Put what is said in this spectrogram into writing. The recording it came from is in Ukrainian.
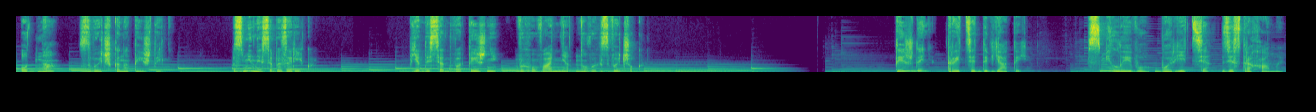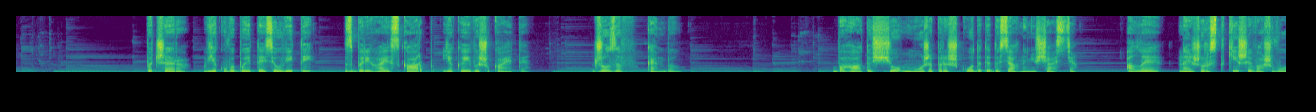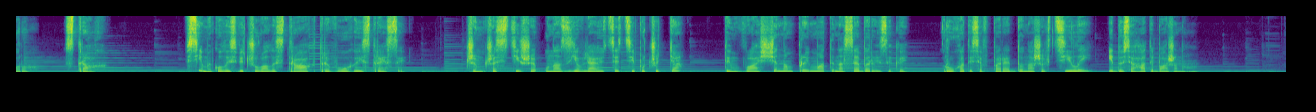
Одна звичка на тиждень. Зміни себе за рік. 52 тижні виховання нових звичок. Тиждень 39. Сміливо боріться зі страхами. Печера, в яку ви боїтеся увійти, зберігає скарб, який ви шукаєте. Джозеф Кембл Багато що може перешкодити досягненню щастя, але найжорсткіший ваш ворог страх. Всі ми колись відчували страх, тривоги і стреси. Чим частіше у нас з'являються ці почуття, тим важче нам приймати на себе ризики, рухатися вперед до наших цілей і досягати бажаного.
